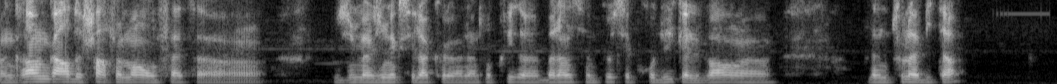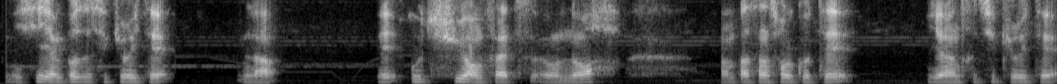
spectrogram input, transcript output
un, grand garde de chargement en fait, euh, J'imaginais que c'est là que l'entreprise balance un peu ses produits qu'elle vend dans tout l'habitat. Ici, il y a un poste de sécurité, là. Et au-dessus, en fait, au nord, en passant sur le côté, il y a l'entrée de sécurité.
